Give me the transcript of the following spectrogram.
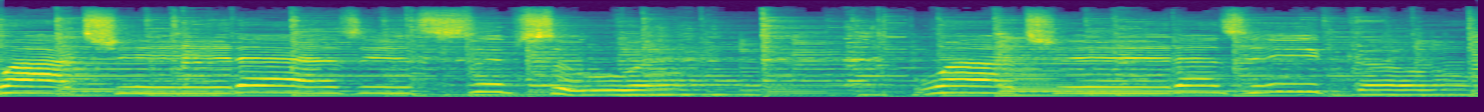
Watch it as it slips away. Watch it as it goes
